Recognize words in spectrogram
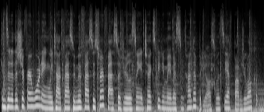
Consider this your fair warning. We talk fast, we move fast, we swear fast. So if you're listening at 2x speed, you may miss some content, but you also miss the F bombs. You're welcome.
